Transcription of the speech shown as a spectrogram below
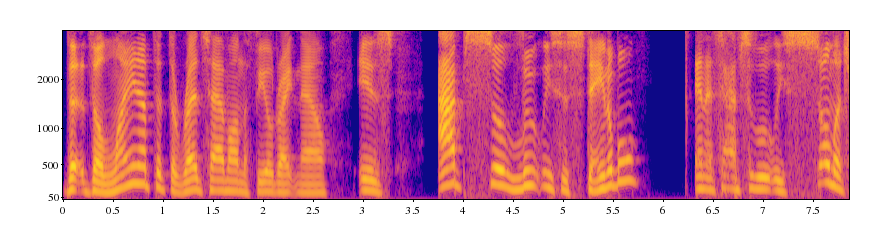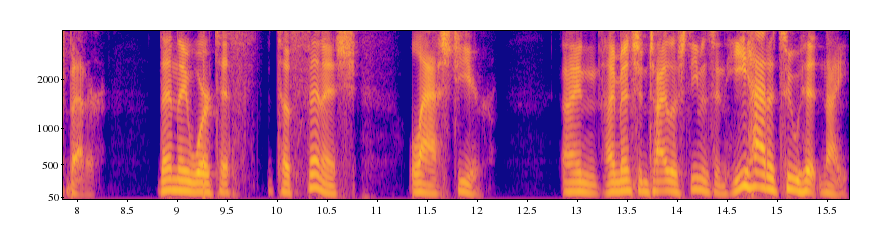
The, the lineup that the Reds have on the field right now is absolutely sustainable, and it's absolutely so much better than they were to, to finish last year. And I mentioned Tyler Stephenson. He had a two hit night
